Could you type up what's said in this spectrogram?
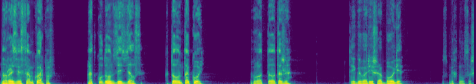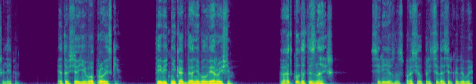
Но разве сам Карпов? Откуда он здесь взялся? Кто он такой? Вот то-то же. Ты говоришь о Боге? усмехнулся Шелепин. Это все его происки. Ты ведь никогда не был верующим. А откуда ты знаешь? серьезно спросил председатель КГБ.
